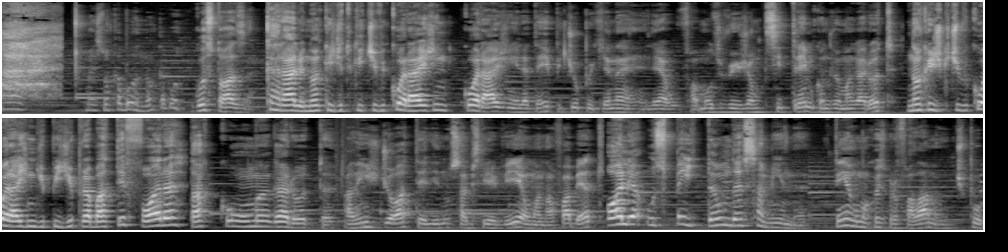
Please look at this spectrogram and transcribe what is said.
Ah mas não acabou, não acabou. Gostosa. Caralho, não acredito que tive coragem. Coragem, ele até repetiu, porque, né, ele é o famoso virgão que se treme quando vê uma garota. Não acredito que tive coragem de pedir para bater fora, tá com uma garota. Além de idiota, ele não sabe escrever, é um analfabeto. Olha os peitão dessa mina tem alguma coisa para falar, mano? Tipo,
